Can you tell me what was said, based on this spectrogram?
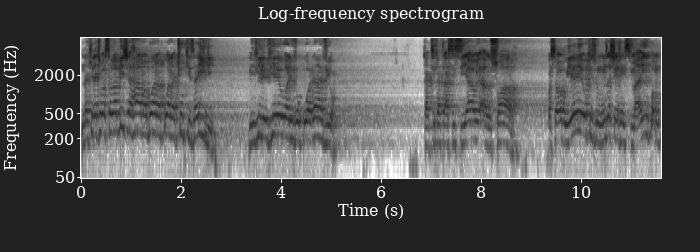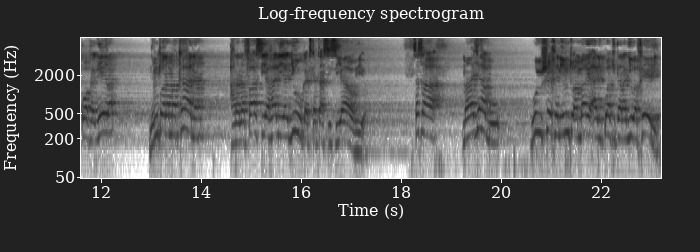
na kinachowasababisha hawa mabwana kuwa na chuki zaidi ni vile vyeo walivyokuwa navyo katika taasisi yao ya Answar. Kwa sababu yeye ukizungumza Sheikh Ismail kwa mkoa wa Kagera ni mtu ana makana ana nafasi ya hali ya juu katika taasisi yao hiyo. Sasa maajabu huyu shekhe ni mtu ambaye alikuwa akitarajiwa kheri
